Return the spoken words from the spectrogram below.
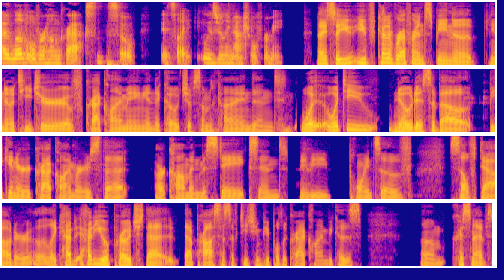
I love overhung cracks. So it's like it was really natural for me. Nice. So you you've kind of referenced being a you know a teacher of crack climbing and a coach of some kind. And what what do you notice about beginner crack climbers that are common mistakes and maybe points of self doubt or uh, like how do, how do you approach that that process of teaching people to crack climb because um, Chris and I have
